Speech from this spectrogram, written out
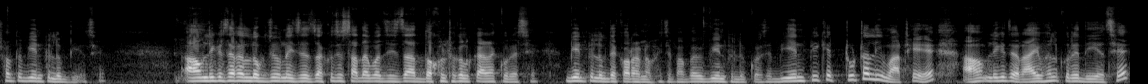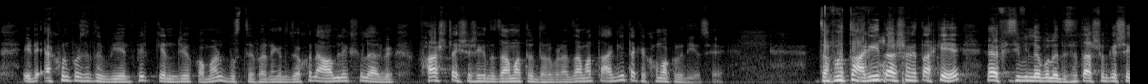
সব তো বিএনপি লোক দিয়েছে। আওয়ামী লীগের যারা লোকজন, এই যে যা কিছু চাঁদাবাজি যা দখল টখল কারা করেছে, বিএনপি লোক দিয়ে করানো হয়েছে বা বিএনপি লোক করেছে। বিএনপিকে টোটালি মাঠে আওয়ামী লীগের যে রাইভাল করে দিয়েছে, এটা এখন পর্যন্ত বিএনপির কেন্দ্রীয় কমান্ড বুঝতে পারে না। কিন্তু যখন আওয়ামী লীগ চলে আসবে ফার্স্ট এসে সে কিন্তু জামাতের ধরবে না। জামাত আগেই তাকে ক্ষমা করে দিয়েছে। জামাত আগেই তার সঙ্গে তাকে হ্যাঁ ফিসিবিলে বলে দিয়েছে। তার সঙ্গে সে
